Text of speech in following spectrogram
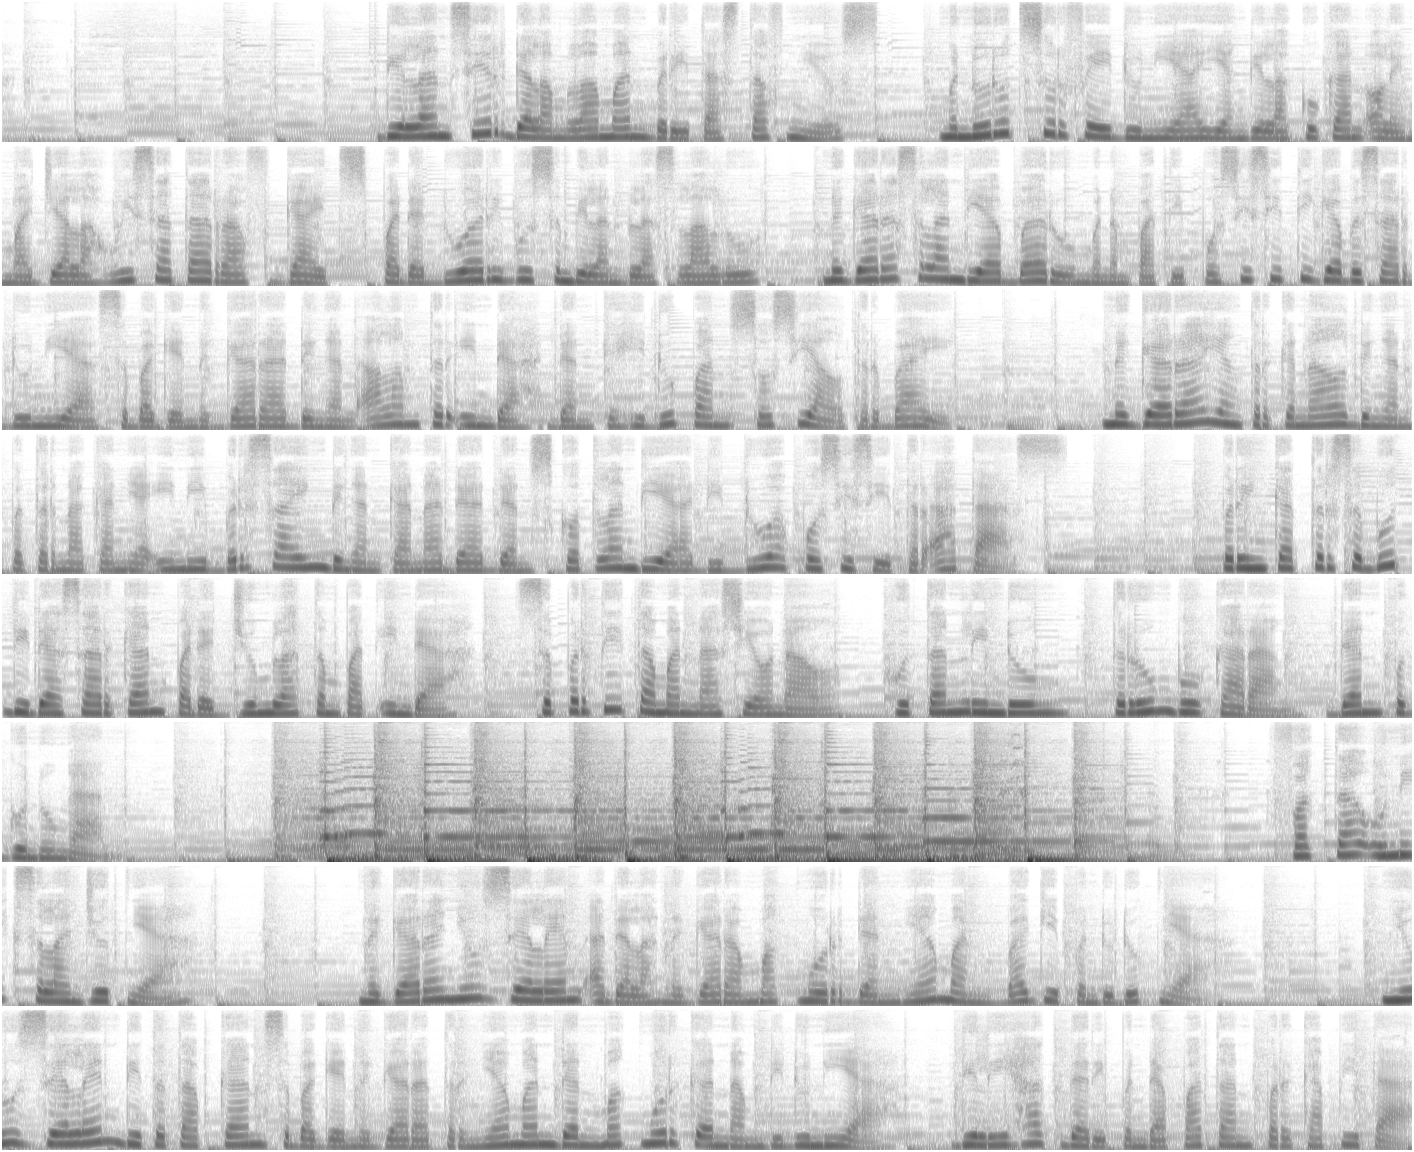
Dilansir dalam laman berita Staff News, menurut survei dunia yang dilakukan oleh majalah wisata Rough Guides pada 2019 lalu, negara Selandia Baru menempati posisi tiga besar dunia sebagai negara dengan alam terindah dan kehidupan sosial terbaik. Negara yang terkenal dengan peternakannya ini bersaing dengan Kanada dan Skotlandia di dua posisi teratas. Peringkat tersebut didasarkan pada jumlah tempat indah, seperti taman nasional, hutan lindung, terumbu karang, dan pegunungan. Fakta unik selanjutnya, negara New Zealand adalah negara makmur dan nyaman bagi penduduknya. New Zealand ditetapkan sebagai negara ternyaman dan makmur keenam di dunia, dilihat dari pendapatan per kapita.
